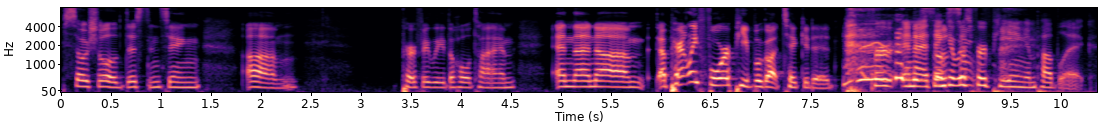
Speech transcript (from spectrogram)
social distancing um, perfectly the whole time. And then um, apparently four people got ticketed. for and i So think it was some- for peeing in public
